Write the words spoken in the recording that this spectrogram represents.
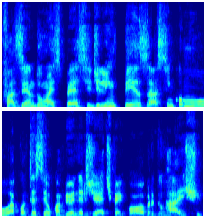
fazendo uma espécie de limpeza, assim como aconteceu com a bioenergética e com a obra do Reich,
